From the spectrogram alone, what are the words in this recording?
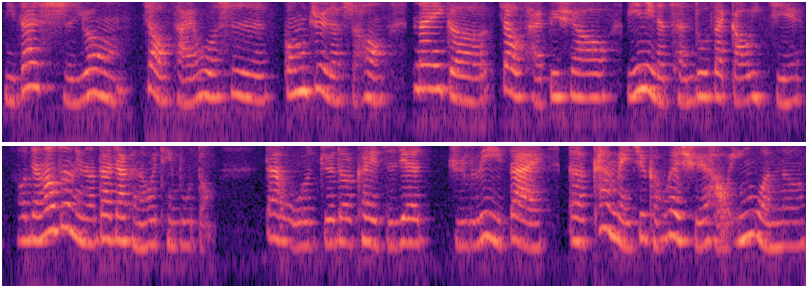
你在使用教材或是工具的时候，那一个教材必须要比你的程度再高一阶。我讲到这里呢，大家可能会听不懂，但我觉得可以直接举例，在呃看美剧可不可以学好英文呢？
